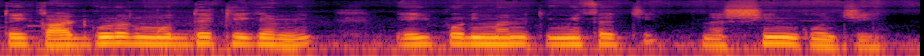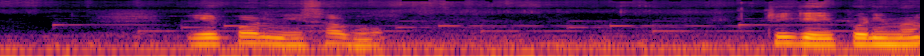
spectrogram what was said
তো এই কাঠগুঁড়োর মধ্যে ঠিক আমি এই পরিমাণ কি মেশাচ্ছি? না শিংকুচি এরপর মেশাবো ঠিক এই পরিমাণ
